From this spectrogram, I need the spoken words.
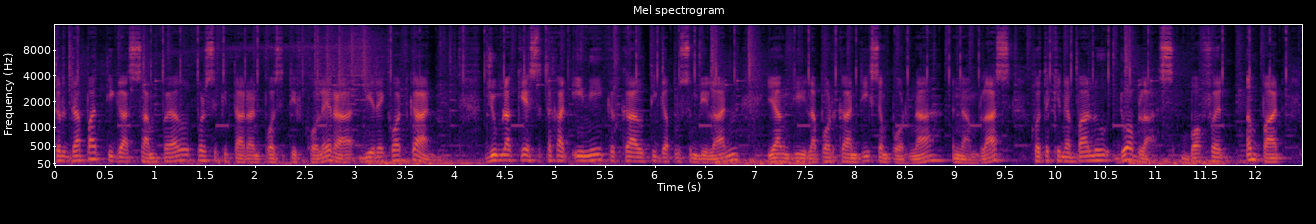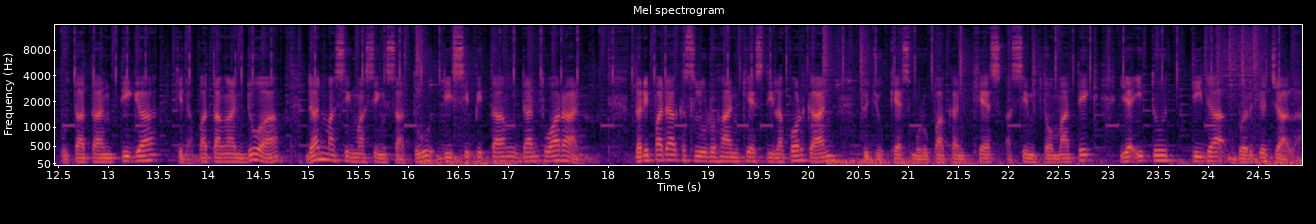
terdapat tiga sampel persekitaran positif kolera direkodkan. Jumlah kes setakat ini kekal 39 yang dilaporkan di Sempurna 16, Kota Kinabalu 12, Beaufort 4, Putatan 3, Kinabatangan 2 dan masing-masing satu di Sipitang dan Tuaran. Daripada keseluruhan kes dilaporkan, tujuh kes merupakan kes asimptomatik iaitu tidak bergejala.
